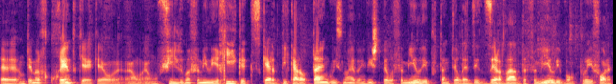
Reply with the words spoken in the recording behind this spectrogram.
É um tema recorrente, que, é, que é, é um, é um filho de uma família rica que se quer dedicar ao tango, isso não é bem visto pela família, portanto ele é de- deserdado da família, bom, por aí fora.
